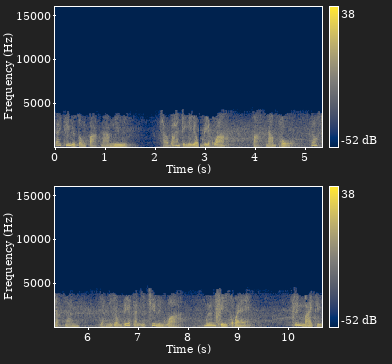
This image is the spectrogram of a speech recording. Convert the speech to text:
ได้ขึ้นอยู่ตรงปากน้ำนี้ ชาวบ้านจึงนิยมเรียกว่า ปากน้ำโพ นอกจากนั้นยังนิยมเรียกกันอีกชื่อหนึ่งว่า เมืองสี่แคว ซึ่งหมายถึง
